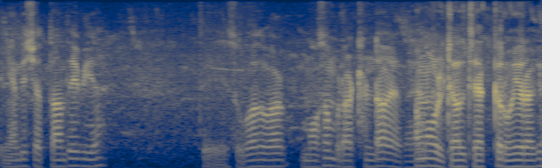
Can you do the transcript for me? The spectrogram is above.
ਕਈਆਂ ਦੀ ਛੱਤਾਂ ਤੇ ਵੀ ਆ। ਤੇ ਸਵੇਰ ਸਵੇਰ ਮੌਸਮ ਬੜਾ ਠੰਡਾ ਹੋਇਆ ਪਿਆ। ਮਾਹੌਲ ਚਾਲ ਚੈੱਕ ਕਰੋ ਜਰਾ ਕਿ।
